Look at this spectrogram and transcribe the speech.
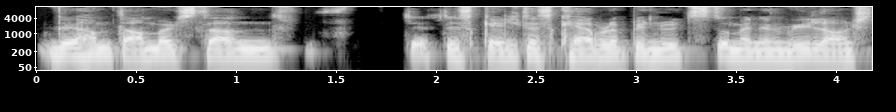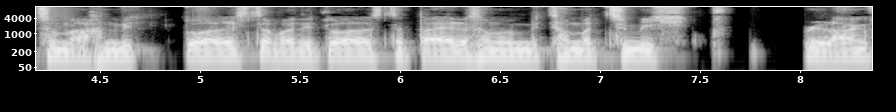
wir haben damals dann das Geld des Kerbler benutzt, um einen Relaunch zu machen. Mit Doris, da war die Doris dabei. Das haben wir mit, haben wir ziemlich lang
